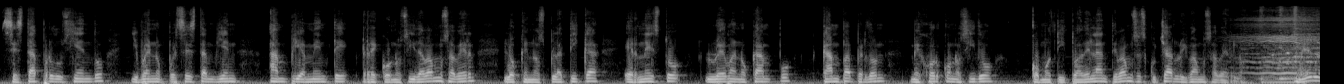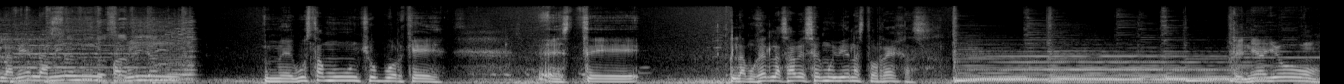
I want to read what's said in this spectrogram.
se está produciendo y bueno, pues es también ampliamente reconocida. Vamos a ver lo que nos platica Ernesto Luébano Campo, Campa, perdón, mejor conocido como Tito. Adelante, vamos a escucharlo y vamos a verlo. Mire, la miel, la miel para mí me gusta mucho porque este la mujer la sabe hacer muy bien las torrejas. Tenía yo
